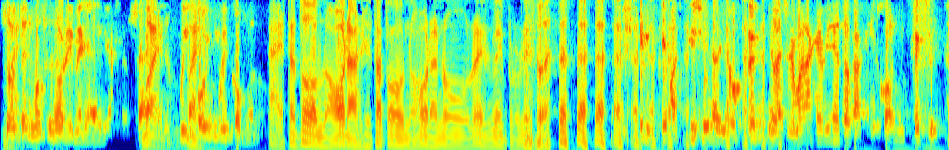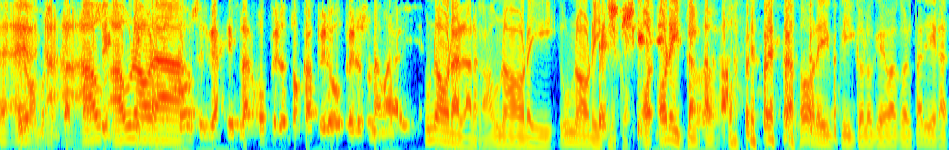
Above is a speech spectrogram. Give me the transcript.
Solo Vale. tenemos una hora y media de viaje. O sea, Bueno, muy, vale. muy, muy cómodo. Ah, está todo a una hora, si está todo a una hora, no, no hay, no hay problema. ¿Qué más quisiera yo? Que la semana que viene toca Gijón. Pero vamos a- encantados, a- ¿eh? a una hora- El viaje es largo, pero toca, pero, pero es una maravilla. Una hora larga, una hora y una hora y Eso pico. Hora y pico. hora y pico lo que va a costar llegar.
